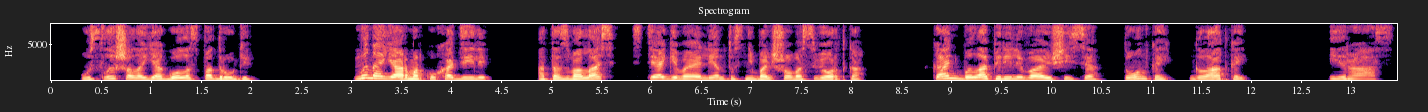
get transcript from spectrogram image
— услышала я голос подруги. «Мы на ярмарку ходили», — отозвалась, стягивая ленту с небольшого свертка. Ткань была переливающейся, тонкой, гладкой. «И раз!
